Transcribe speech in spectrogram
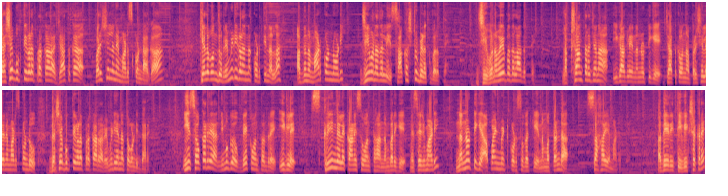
ದಶಭುಕ್ತಿಗಳ ಪ್ರಕಾರ ಜಾತಕ ಪರಿಶೀಲನೆ ಮಾಡಿಸ್ಕೊಂಡಾಗ ಕೆಲವೊಂದು ರೆಮಿಡಿಗಳನ್ನು ಕೊಡ್ತೀನಲ್ಲ, ಅದನ್ನು ಮಾಡ್ಕೊಂಡು ನೋಡಿ ಜೀವನದಲ್ಲಿ ಸಾಕಷ್ಟು ಬೆಳಕು ಬರುತ್ತೆ. ಜೀವನವೇ ಬದಲಾಗುತ್ತೆ. ಲಕ್ಷಾಂತರ ಜನ ಈಗಾಗಲೇ ನನ್ನೊಟ್ಟಿಗೆ ಜಾತಕವನ್ನು ಪರಿಶೀಲನೆ ಮಾಡಿಸ್ಕೊಂಡು ದಶಭುಕ್ತಿಗಳ ಪ್ರಕಾರ ರೆಮಿಡಿಯನ್ನು ತಗೊಂಡಿದ್ದಾರೆ. ಈ ಸೌಕರ್ಯ ನಿಮಗೂ ಬೇಕು ಅಂತಂದರೆ ಈಗಲೇ ಸ್ಕ್ರೀನ್ ಮೇಲೆ ಕಾಣಿಸುವಂತಹ ನಂಬರಿಗೆ ಮೆಸೇಜ್ ಮಾಡಿ, ನನ್ನೊಟ್ಟಿಗೆ ಅಪಾಯಿಂಟ್ಮೆಂಟ್ ಕೊಡಿಸೋದಕ್ಕೆ ನಮ್ಮ ತಂಡ ಸಹಾಯ ಮಾಡುತ್ತೆ. ಅದೇ ರೀತಿ ವೀಕ್ಷಕರೇ,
